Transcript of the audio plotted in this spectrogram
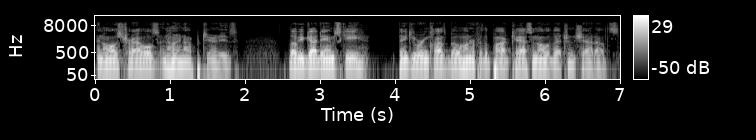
in all his travels and hunting opportunities. Love you, goddamn ski. Thank you, Working Class Bow Hunter, for the podcast and all the veteran shout outs.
